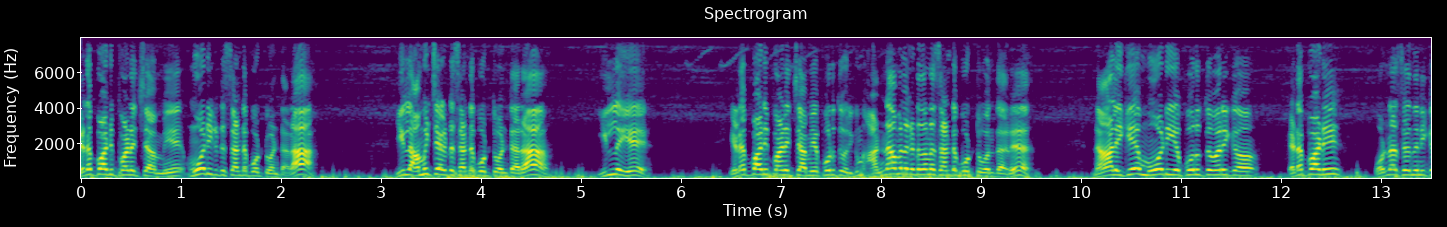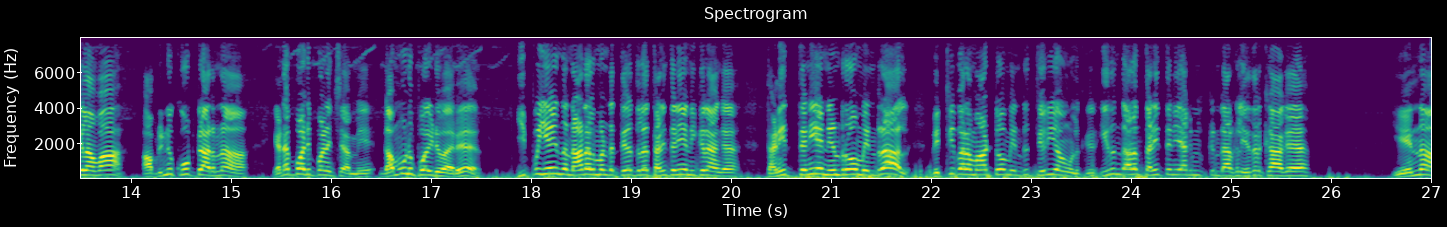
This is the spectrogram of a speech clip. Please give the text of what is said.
எடப்பாடி பழனிசாமி மோடி கிட்ட சண்டை போட்டு வந்துட்டாரா? இல்லை அமித்ஷா கிட்ட சண்டை போட்டு வந்துட்டாரா? இல்லையே. எடப்பாடி பழனிசாமியை பொறுத்த வரைக்கும் அண்ணாமலை கிட்ட தானே சண்டை போட்டு வந்தார். நாளைக்கே மோடியை பொறுத்த வரைக்கும் எடப்பாடி ஒன்றா சேர்ந்து நிற்கலாம் வா அப்படின்னு கூப்பிட்டாருன்னா எடப்பாடி பழனிசாமி கம்முன்னு போயிடுவார். இப்போ ஏன் இந்த நாடாளுமன்ற தேர்தலில் தனித்தனியாக நிற்கிறாங்க தனித்தனியாக நின்றோம் என்றால் வெற்றி பெற மாட்டோம் என்று தெரியும் அவங்களுக்கு. இருந்தாலும் தனித்தனியாக நிற்கின்றார்கள் எதற்காக? ஏன்னா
